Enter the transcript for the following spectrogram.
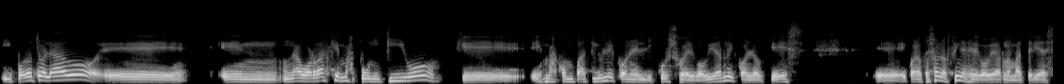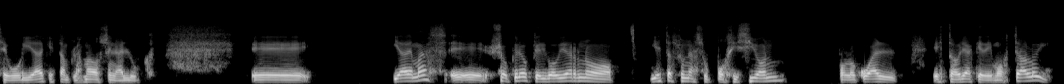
y por otro lado, en un abordaje más punitivo que es más compatible con el discurso del gobierno y con lo que es eh, con lo que son los fines del gobierno en materia de seguridad que están plasmados en la LUC. Eh, y además, eh, yo creo que el gobierno, y esto es una suposición, por lo cual esto habría que demostrarlo, y,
